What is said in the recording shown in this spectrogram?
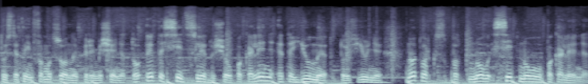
то есть это информационное перемещение, то это сеть следующего поколения, это UNET, то есть Uni Networks, сеть нового поколения.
